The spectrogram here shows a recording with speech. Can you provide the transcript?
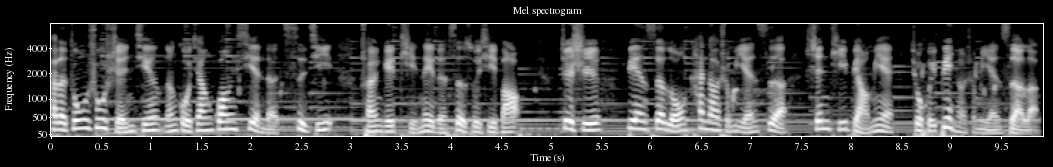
它的中枢神经能够将光线的刺激传给体内的色素细胞，这时变色龙看到什么颜色，身体表面就会变成什么颜色了。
